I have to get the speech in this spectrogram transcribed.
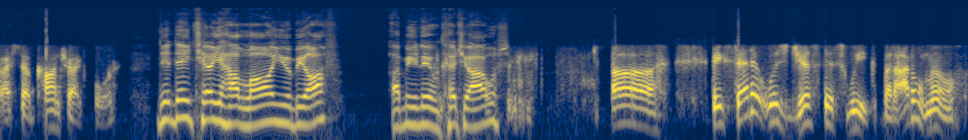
I subcontract for. Did they tell you how long you'll be off? I mean, they'll cut your hours? Uh, they said it was just this week, but I don't know.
